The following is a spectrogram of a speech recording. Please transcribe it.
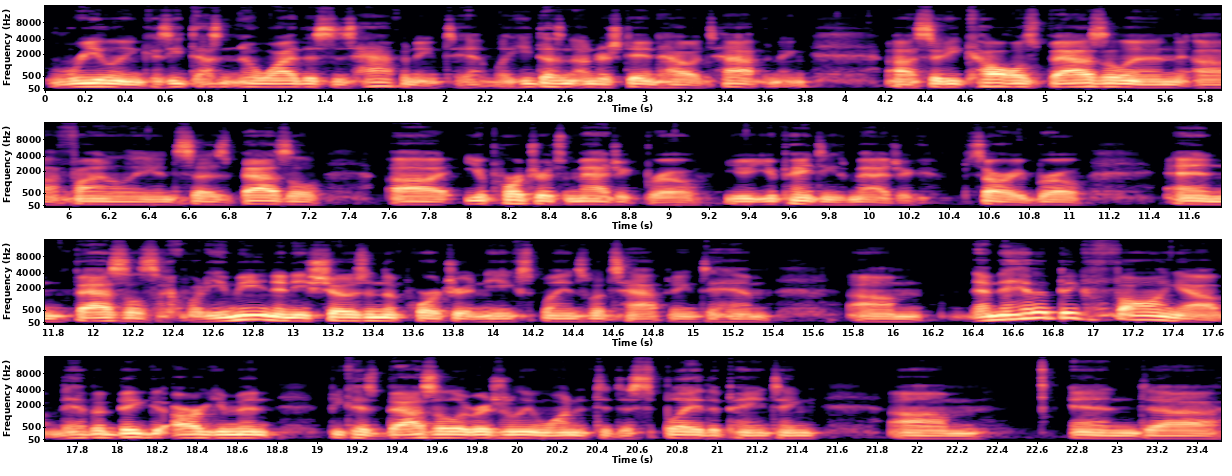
reeling because he doesn't know why this is happening to him. Like he doesn't understand how it's happening. Uh, so he calls basil in uh, finally and says basil uh, your portrait's magic bro. Your, your painting's magic. Sorry bro. And basil's like what do you mean? And he shows him the portrait and he explains what's happening to him. Um, and they have a big falling out. They have a big argument because basil originally wanted to display the painting um, and uh,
